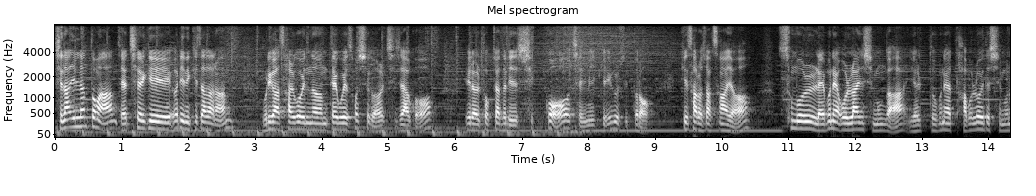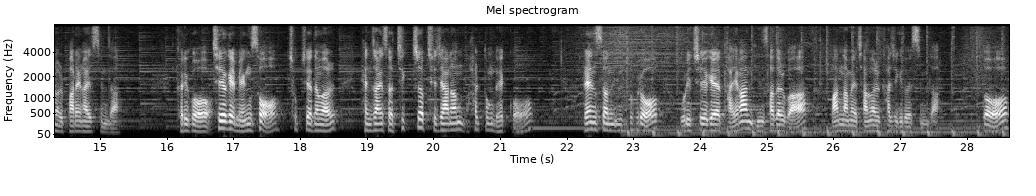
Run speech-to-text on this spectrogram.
지난 1년 동안 제7기 어린이 기자단은 우리가 살고 있는 대구의 소식을 취재하고 이를 독자들이 쉽고 재미있게 읽을 수 있도록 기사로 작성하여 24분의 온라인 신문과 12분의 타블로이드 신문을 발행하였습니다. 그리고 지역의 명소, 축제 등을 현장에서 직접 취재하는 활동도 했고 랜선 인터뷰로 우리 지역의 다양한 인사들과 만남의 장을 가지기도 했습니다. 또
